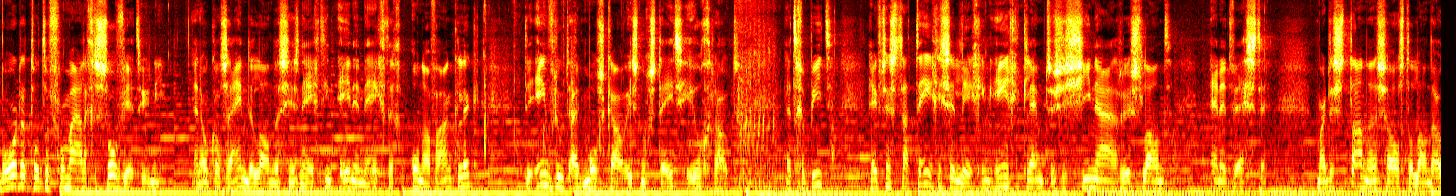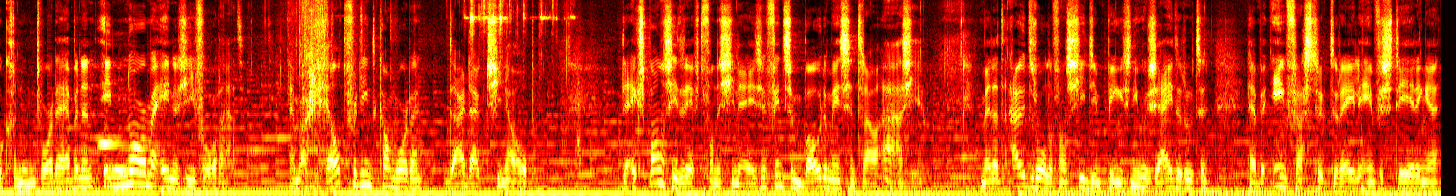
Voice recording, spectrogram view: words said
behoorde tot de voormalige Sovjet-Unie. En ook al zijn de landen sinds 1991 onafhankelijk, de invloed uit Moskou is nog steeds heel groot. Het gebied heeft een strategische ligging ingeklemd tussen China, Rusland en het Westen. Maar de stannen, zoals de landen ook genoemd worden, hebben een enorme energievoorraad. En waar geld verdiend kan worden, daar duikt China op. De expansiedrift van de Chinezen vindt zijn bodem in Centraal-Azië. Met het uitrollen van Xi Jinping's nieuwe zijderoute hebben infrastructurele investeringen,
